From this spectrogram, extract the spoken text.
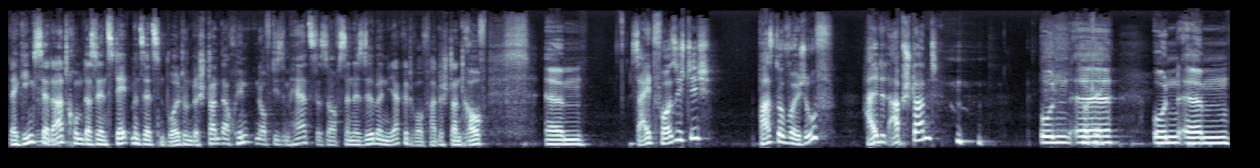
da ging es ja darum, dass er ein Statement setzen wollte und da stand auch hinten auf diesem Herz, das er auf seiner silbernen Jacke drauf hatte, stand drauf: ähm, Seid vorsichtig, passt auf euch auf, haltet Abstand und, äh, und ähm,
